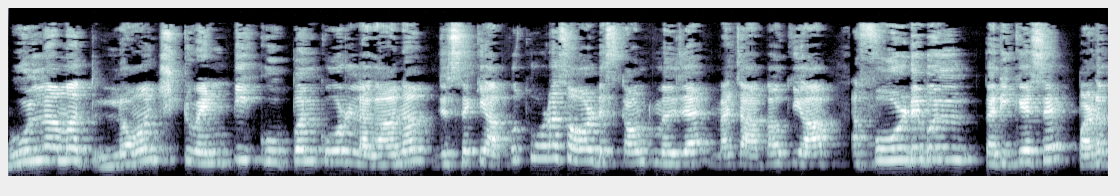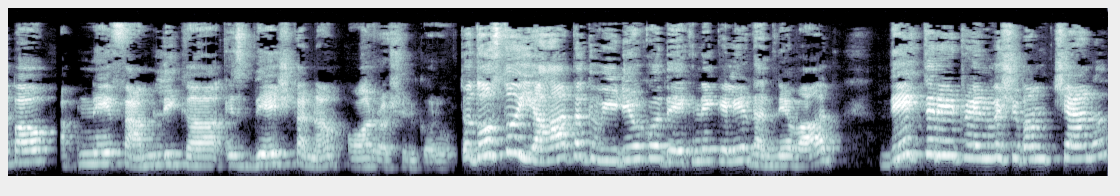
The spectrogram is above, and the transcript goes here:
भूलना मत। लॉन्च ट्वेंटी कूपन कोड लगाना, जिससे कि आपको थोड़ा सा और डिस्काउंट मिल जाए। मैं चाहता हूँ कि आप अफोर्डेबल तरीके से पढ़ पाओ, अपने फैमिली का, इस देश का नाम और रोशन करो। तो दोस्तों, यहाँ तक वीडियो को देखने के लिए धन्यवाद। देखते रहिए ट्रेन में Shubham channel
